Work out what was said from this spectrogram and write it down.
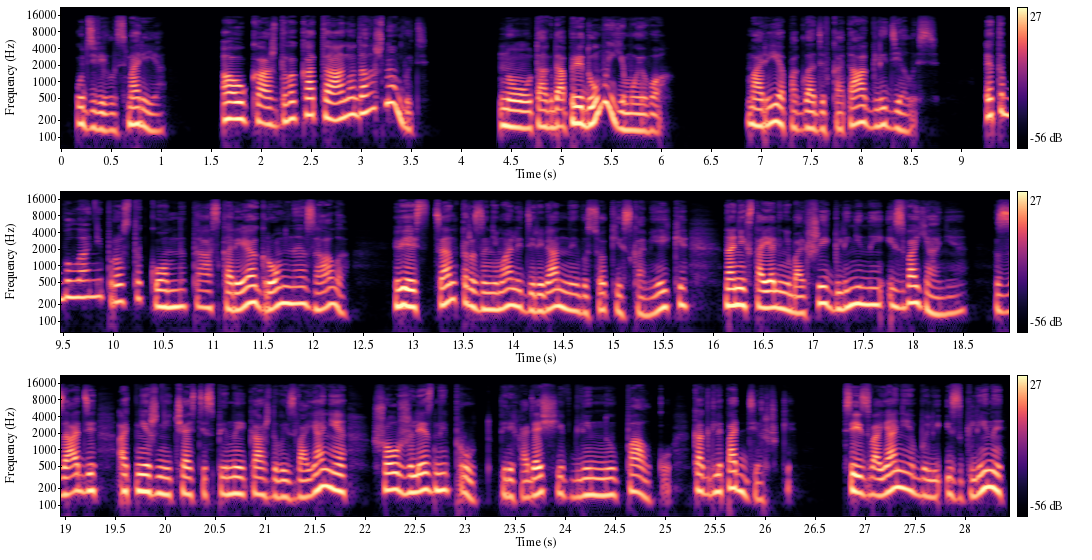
— удивилась Мария. «А у каждого кота оно должно быть». «Ну, тогда придумай ему его». Мария, погладив кота, огляделась. Это была не просто комната, а скорее огромная зала. Весь центр занимали деревянные высокие скамейки, на них стояли небольшие глиняные изваяния. Сзади, от нижней части спины каждого изваяния, шел железный пруд, переходящий в длинную палку, как для поддержки. Все изваяния были из глины,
